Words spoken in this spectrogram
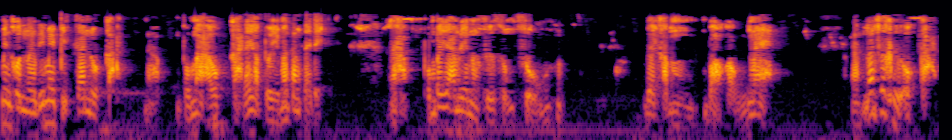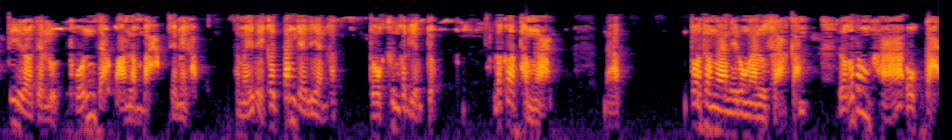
เป็นคนหนึ่งที่ไม่ปิดกั้นโอกาสนะครับ ผมมาเอาโอกาสให้กับตัวเองมาตั้งแต่เด็ก นะครับ ผมพยายามเรียนหนังสือสูงๆด้วยคำบอกของแม่นะนั่นก็คือโอกาสที่เราจะหลุดพ้นจากความลำบากใช่ไหมครับ สมัยเด็กก็ตั้งใจเรียนครับโตขึ้นก็เรียนจบ แล้วก็ทำงานนะครับพอทำงานในโรงงานอุตสาหกรรม เราก็ต้องหาโอกาส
